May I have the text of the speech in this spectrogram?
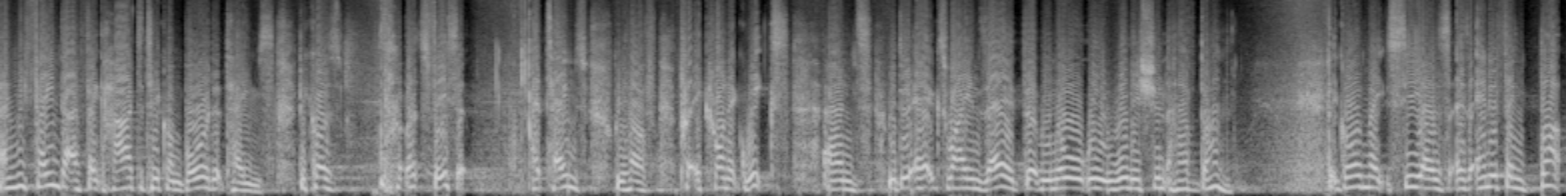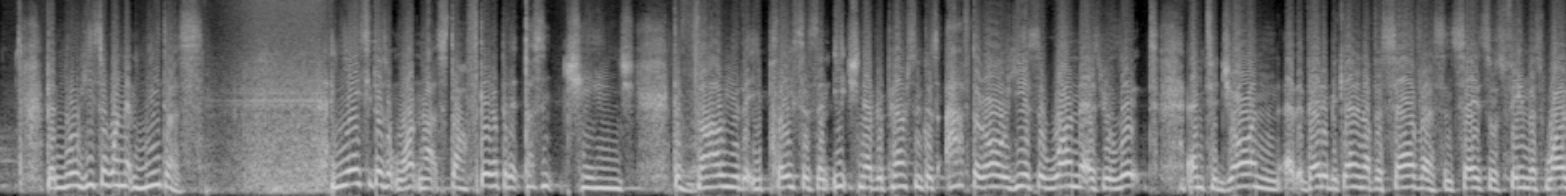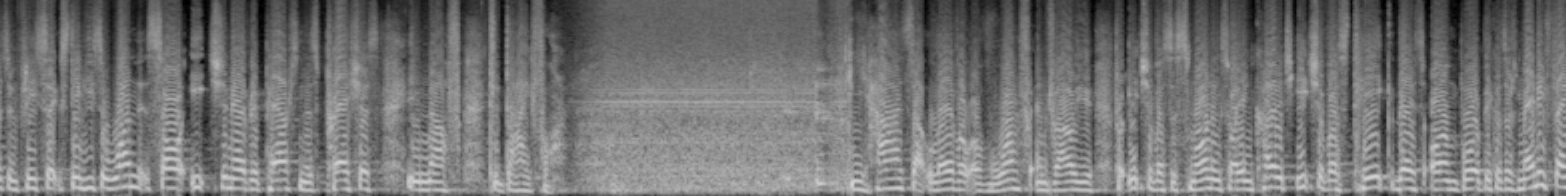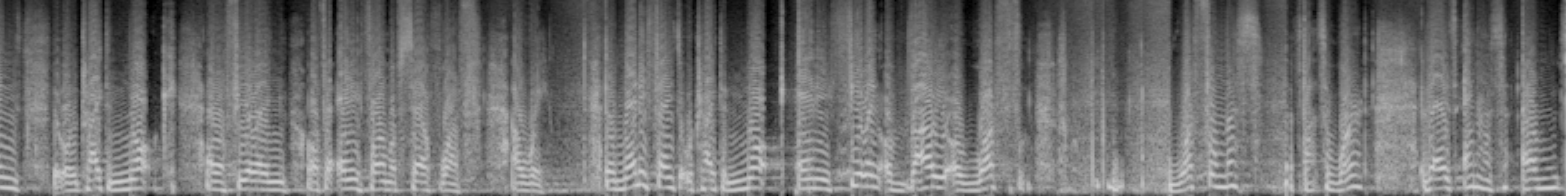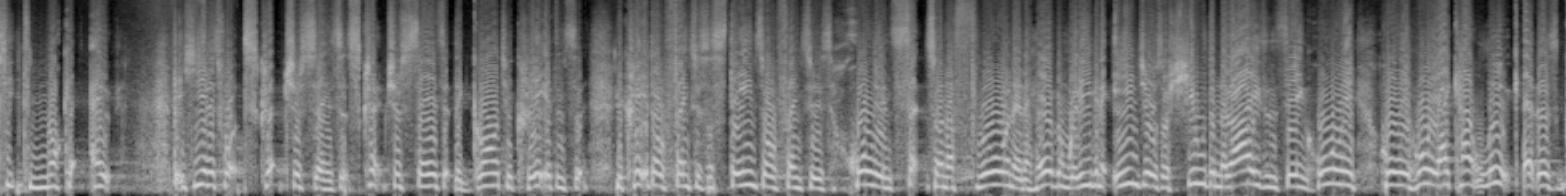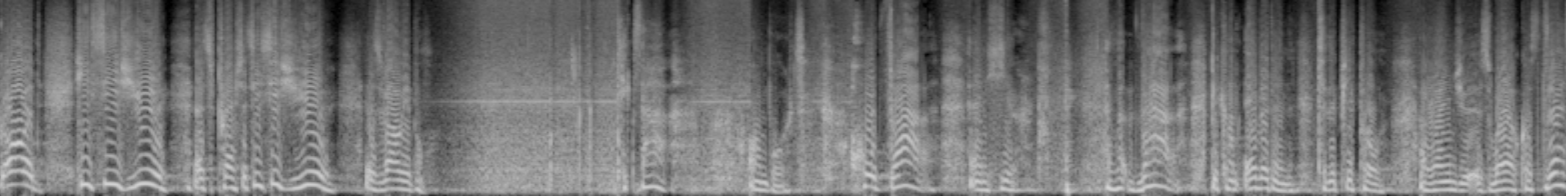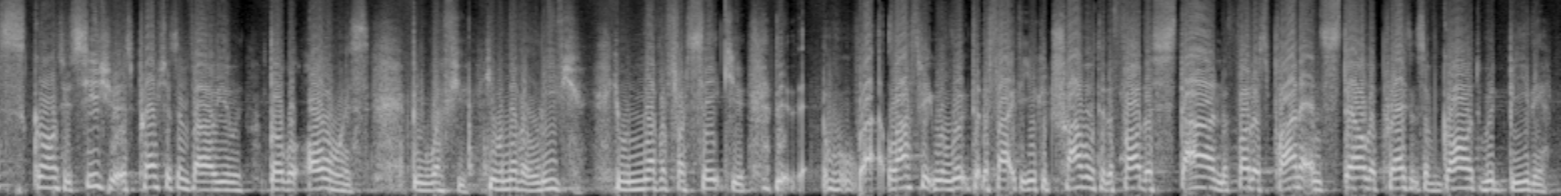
And we find that, I think, hard to take on board at times because, let's face it, at times we have pretty chronic weeks and we do X, Y, and Z that we know we really shouldn't have done. That God might see us as anything but, but no, He's the one that made us. And yes, he doesn't want that stuff there, but it doesn't change the value that he places in each and every person because after all, he is the one that as we looked into John at the very beginning of the service and says those famous words in 316, he's the one that saw each and every person as precious enough to die for. He has that level of worth and value for each of us this morning. So I encourage each of us take this on board because there's many things that will try to knock our feeling of any form of self-worth away. There are many things that will try to knock any feeling of value or worth, worthfulness, if that's a word, that is in us, um, seek to knock it out. But here is what Scripture says. That Scripture says that the God who created and, who created all things, who sustains all things, who is holy and sits on a throne in heaven where even angels are shielding their eyes and saying, Holy, holy, holy, I can't look at this God. He sees you as precious. He sees you as valuable. Take that on board. Hold that in here. And let that become evident to the people around you as well. Because this God who sees you as precious and valuable will always be with you. He will never leave you. He will never forsake you. The, last week we looked at the fact that you could travel to the farthest star and the farthest planet and still the presence of God would be there.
